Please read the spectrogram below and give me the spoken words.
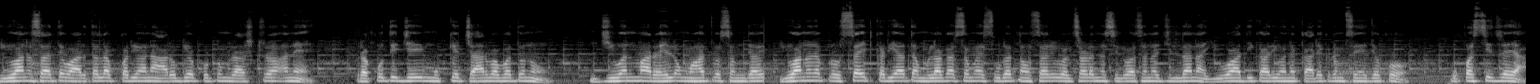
યુવાનો સાથે વાર્તાલાપ કર્યો અને આરોગ્ય કુટુંબ, રાષ્ટ્ર અને પ્રકૃતિ જેવી મુખ્ય ચાર બાબતોનું જીવનમાં રહેલું મહત્વ સમજાવી યુવાનોને પ્રોત્સાહિત કર્યા હતા. મુલાકાત સમયે સુરત, નવસારી, વલસાડ અને સિલવાસાના જિલ્લાના યુવા અધિકારીઓ અને કાર્યક્રમ સંયોજકો ઉપસ્થિત રહ્યા.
